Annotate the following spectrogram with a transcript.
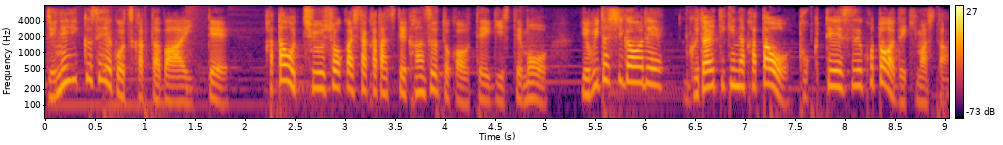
ジェネリック制約を使った場合って、型を抽象化した形で関数とかを定義しても、呼び出し側で具体的な型を特定することができました。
